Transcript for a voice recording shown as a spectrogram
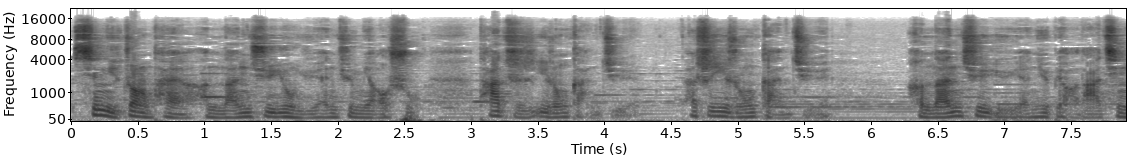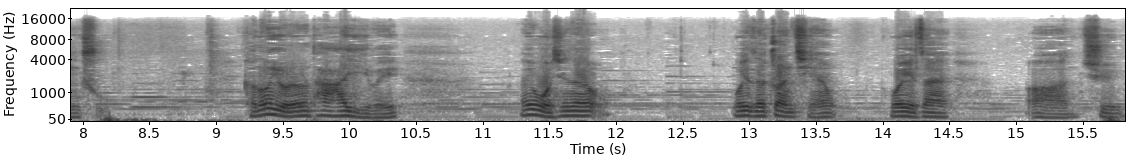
心理状态啊，很难去用语言去描述，它只是一种感觉，它是一种感觉，很难去语言去表达清楚。可能有人他还以为，哎，我现在我也在赚钱，我也在啊去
